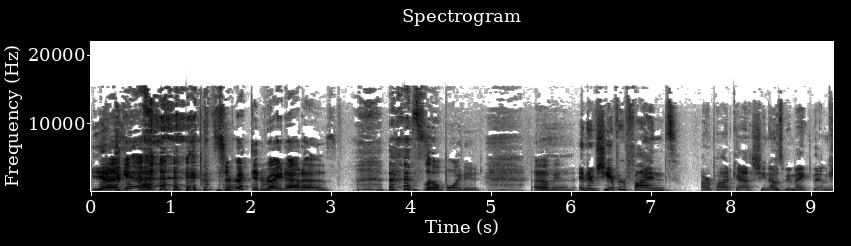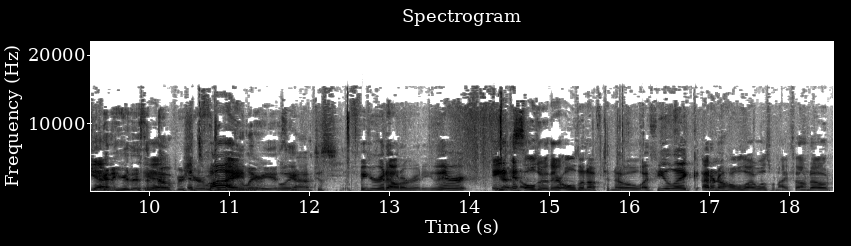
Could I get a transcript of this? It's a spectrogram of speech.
Yeah. Like, it's directed right at us. it's so pointed. Oh man. and if she ever finds our podcast, she knows we make them. She's yeah, gonna hear this and yeah. know for sure, It's which fine. would be hilarious. Like, yeah. just figure it out already. They're eight Yes. and older. They're old enough to know. I feel like I don't know how old I was when I found out.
